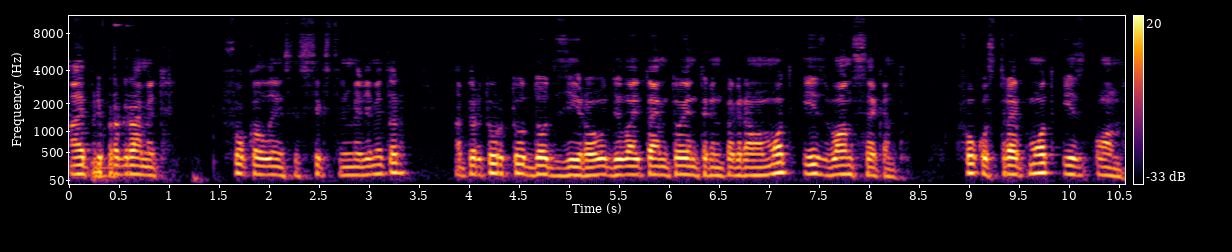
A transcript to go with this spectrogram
I pre-programmed focal length is 16 millimeter Aperture 2.0, delay time to enter in program mode is 1 second. Focus trap mode is on.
